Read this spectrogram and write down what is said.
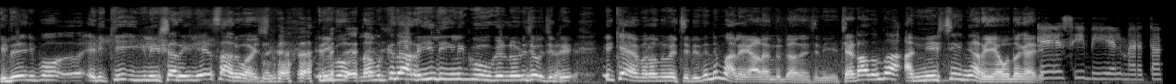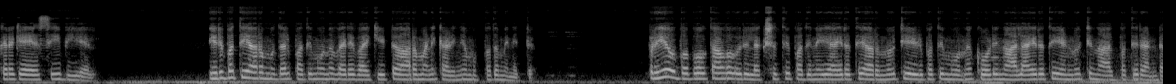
ഇത് ഇനിയിപ്പോ എനിക്ക് ഇംഗ്ലീഷ് അറിയില്ലേ? സാറ് വായിച്ചു. ഇനിയിപ്പോ നമുക്കിത് അറിയില്ലെങ്കിൽ ഗൂഗിളിനോട് ചോദിച്ചിട്ട് ഈ ക്യാമറ ഒന്ന് വെച്ചിട്ട് ഇതിന്റെ മലയാളം എന്നിട്ടാന്ന് വെച്ചിട്ടുണ്ടെങ്കിൽ. ചേട്ടാ അതൊന്ന് അന്വേഷിച്ച് കഴിഞ്ഞാൽ അറിയാവുന്ന കാര്യം. ഇരുപത്തിയാറ് മുതൽ പതിമൂന്ന് വരെ വൈകിട്ട് ആറ് മണി കഴിഞ്ഞ് മുപ്പത് മിനിറ്റ്. പ്രിയ ഉപഭോക്താവ് ഒരു ലക്ഷത്തി പതിനയ്യായിരത്തി അറുന്നൂറ്റി എഴുപത്തി മൂന്ന് കോടി നാലായിരത്തി എണ്ണൂറ്റി നാൽപ്പത്തി രണ്ട്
